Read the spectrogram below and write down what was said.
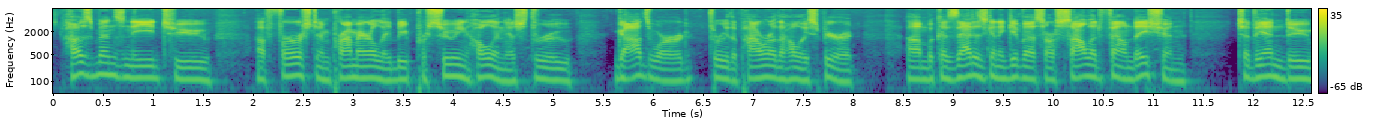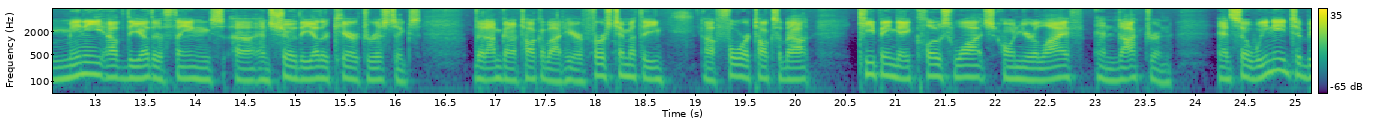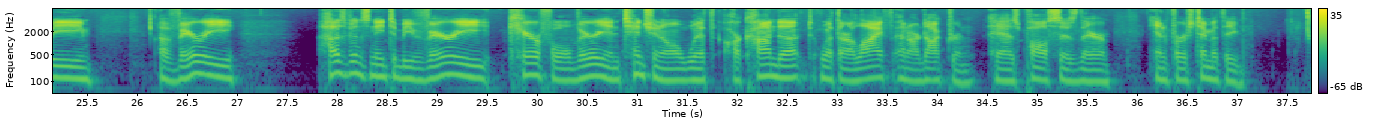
Husbands need to uh, first and primarily be pursuing holiness through God's word, through the power of the Holy Spirit, um, because that is going to give us our solid foundation to then do many of the other things uh, and show the other characteristics that I'm going to talk about here. First Timothy uh, 4 talks about keeping a close watch on your life and doctrine. And so we need to be a very husbands need to be very careful, very intentional with our conduct, with our life, and our doctrine, as Paul says there in First Timothy,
